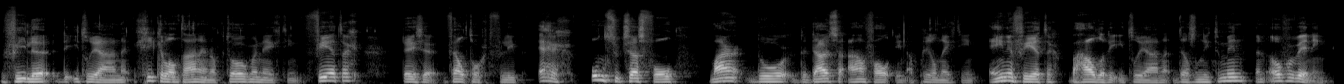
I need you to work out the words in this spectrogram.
vielen de Italianen Griekenland aan in oktober 1940. Deze veldtocht verliep erg onsuccesvol, maar door de Duitse aanval in april 1941 behaalden de Italianen desalniettemin een overwinning.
